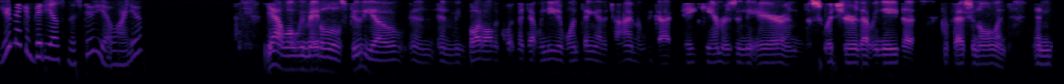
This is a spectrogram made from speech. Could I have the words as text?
You're making videos from the studio, aren't you? Yeah, well, we made a little studio and and we bought all the equipment that we needed, one thing at a time, and we got eight cameras in the air and the switcher that we need, professional and and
